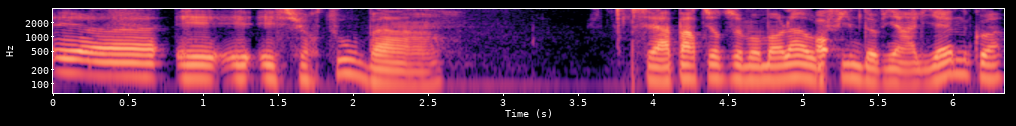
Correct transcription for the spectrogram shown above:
Et, euh, et, et, et surtout, ben... C'est à partir de ce moment-là où Oh. le film devient alien quoi.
